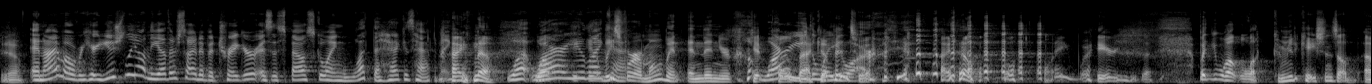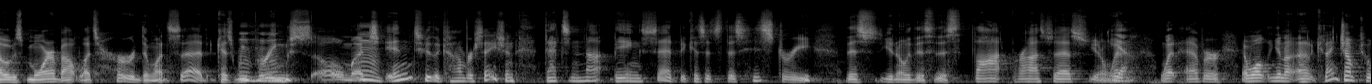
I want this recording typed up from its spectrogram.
Yeah. And I'm over here, usually on the other side of a trigger, as a spouse going, What the heck is happening? I know. What, Well, why are you at like At least that? for a moment, and then you're get Why are pulled you back the up way you into are? it. yeah, I know. why you? But you- well, look, communications uh, was more about what's heard than what's said because we Mm-hmm. bring so much Mm. into the conversation that's not being said because it's this history, this you know, this this thought process, you know, what, Yeah. Whatever. And well, you know, uh, can I jump to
